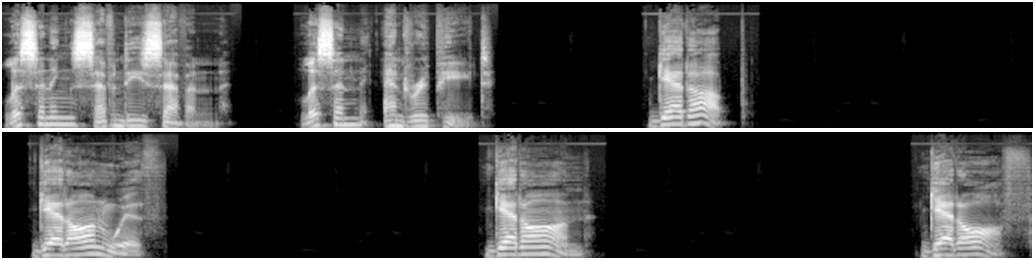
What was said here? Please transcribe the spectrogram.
Listening 77. Listen and repeat. Get up. Get on with. Get on. Get off.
